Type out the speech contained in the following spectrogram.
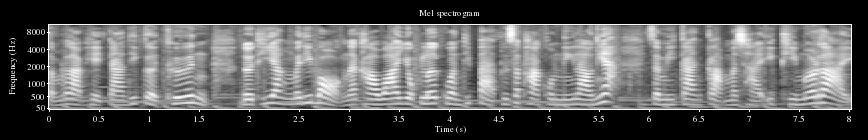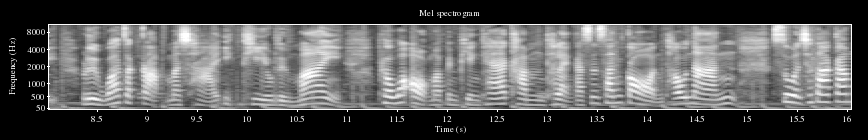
สำหรับเหตุการณ์ที่เกิดขึ้น โดยที่ยังไม่ได้บอกนะคะว่ายกเลิกวันที่ 8 พฤษภาคมนี้แล้วเนี่ยจะมีการกลับมาฉายอีกทีเมื่อไหร่ หรือว่าจะกลับมาฉายอีกทีหรือไม่ เพราะว่าออกมาเป็นเพียงแค่คำแถลงการสั้นๆก่อนเท่านั้น ส่วนชะตากรรม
